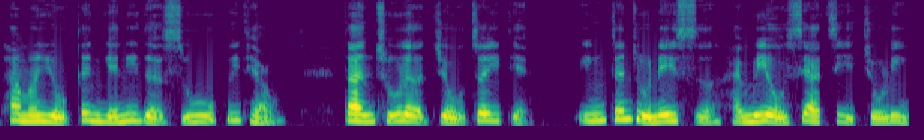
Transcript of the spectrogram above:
他们有更严厉的食物规条。但除了酒这一点，因真主那时还没有下祭酒令，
